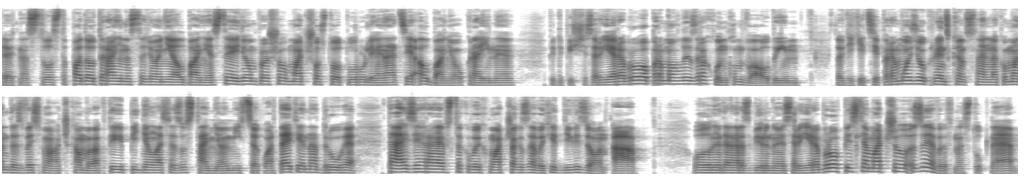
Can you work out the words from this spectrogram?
19 листопада у Тирані на стадіоні Албанія Стадіум пройшов матч шостого туру Ліги націй Албанія України. Підопічні Сергія Реброва перемогли з рахунком 2-1. Завдяки цій перемозі українська національна команда з восьми очками в активі піднялася з останнього місця у квартеті на друге та зіграє в стокових матчах за вихід Дивізіон А. Головний тренер збірної Сергій Ребров після матчу заявив наступне.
